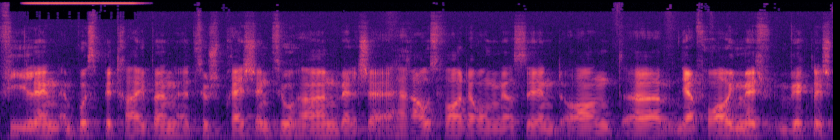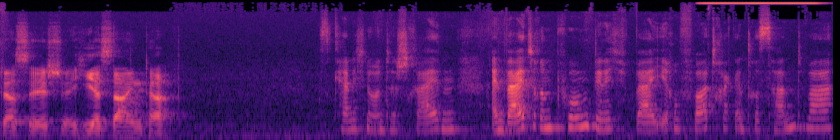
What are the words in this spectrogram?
vielen Busbetreibern äh, zu sprechen, zu hören, welche Herausforderungen das sind. Und äh, ja, freue mich wirklich, dass ich hier sein darf. Das kann ich nur unterschreiben. Ein weiteren Punkt, den ich bei Ihrem Vortrag interessant war,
